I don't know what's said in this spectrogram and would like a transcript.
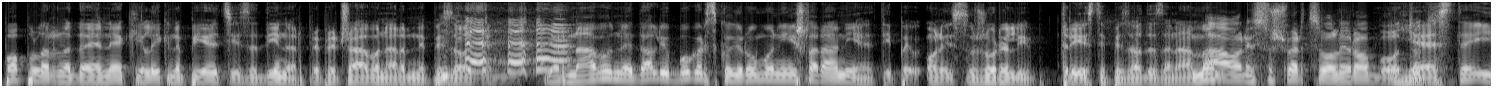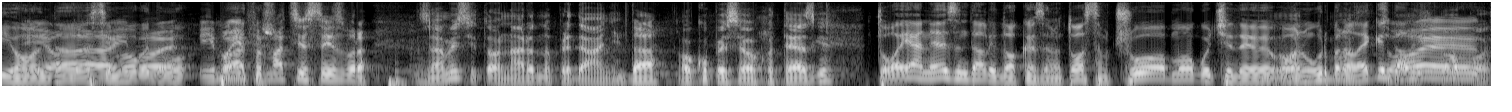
popularna da je neki lik na pijaci za dinar prepričavao narodne epizode. Jer navodno je da li u Bugarskoj i Rumuniji išla ranije, tipa oni su žurili 30 epizoda za nama. A oni su švercovali robu od Jeste i onda, si imao mogao da mu platiš. informacije sa izvora. Zamisli to, narodno predanje. Da. Okupe se oko tezge. To ja ne znam da li je dokazano, to sam čuo, moguće da je ono urbana legenda, ali je- 100%.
